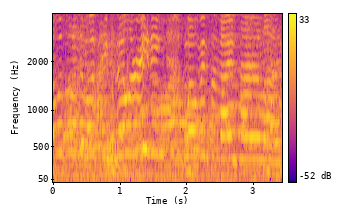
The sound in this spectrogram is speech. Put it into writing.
That was one of the most exhilarating moments of my entire life.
